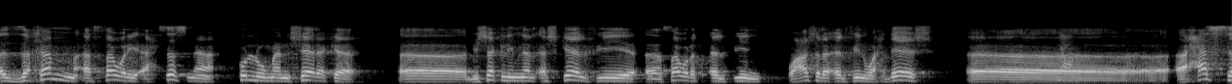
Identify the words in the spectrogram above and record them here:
الزخم الثوري أحسسنا كل من شارك آه، بشكل من الأشكال في آه، ثورة 2010 2011 آه، نعم. أحس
